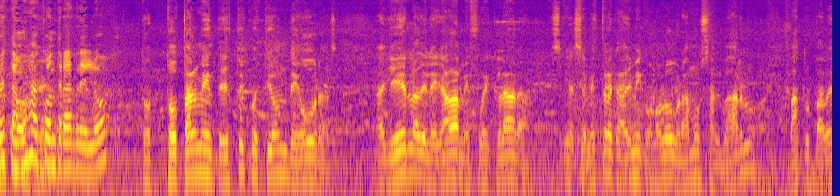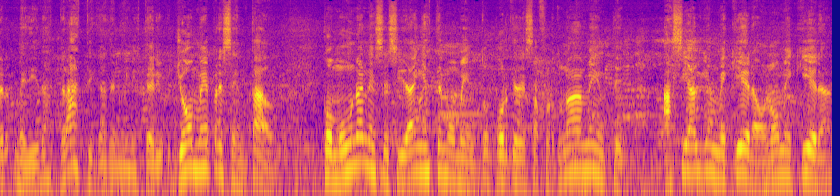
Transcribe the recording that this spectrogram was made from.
Estamos a contrarreloj. Totalmente, esto es cuestión de horas. Ayer la delegada me fue clara, si el semestre académico no logramos salvarlo, va a haber medidas drásticas del ministerio. Yo me he presentado como una necesidad en este momento porque desafortunadamente, así alguien me quiera o no me quiera,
